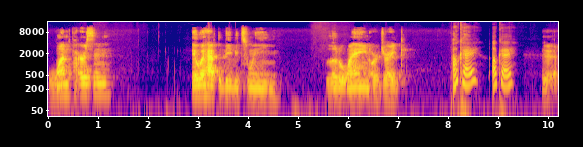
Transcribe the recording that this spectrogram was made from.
one person it would have to be between Lil Wayne or Drake. Okay. Okay. Yeah.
